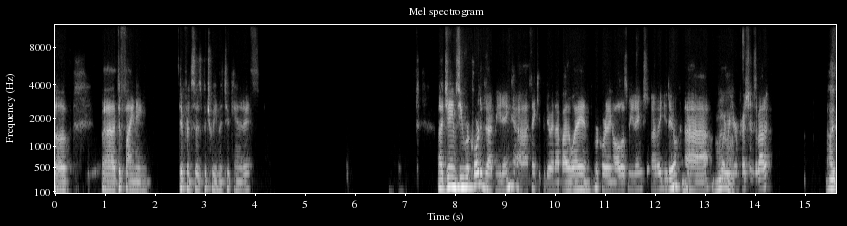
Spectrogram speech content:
of uh, defining differences between the two candidates. Uh, James, you recorded that meeting. Uh, thank you for doing that, by the way, and recording all those meetings uh, that you do. Uh, what were your impressions about it? I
